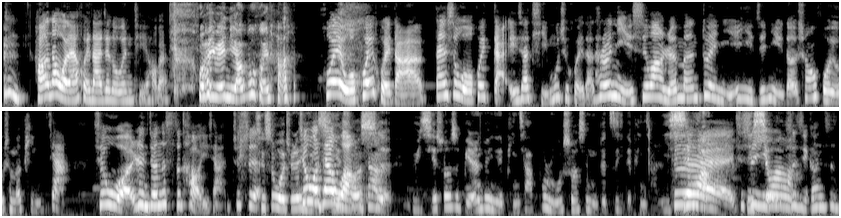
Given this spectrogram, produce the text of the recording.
好，那我来回答这个问题，好吧？我还以为你要不回答，会，我会回答，但是我会改一下题目去回答。他说：“你希望人们对你以及你的生活有什么评价？”其实我认真的思考一下，就是，其实我觉得，其实我在网上，与其说是别人对你的评价，不如说是你对自己的评价。你希望，其实有自己跟自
